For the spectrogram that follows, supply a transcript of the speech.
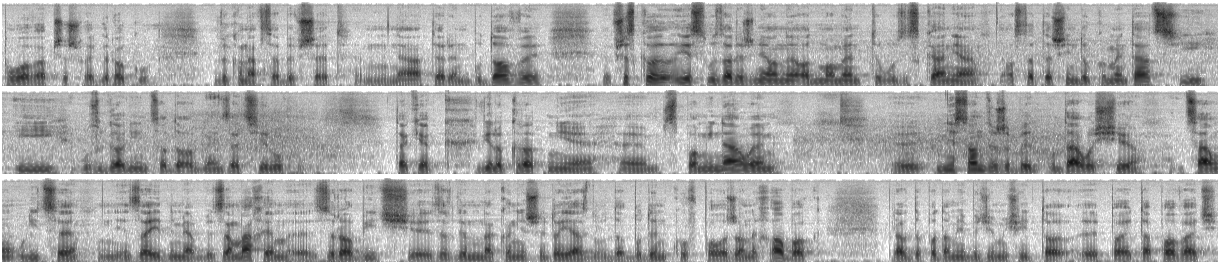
połowa przyszłego roku wykonawca by wszedł na teren budowy. Wszystko jest uzależnione od momentu uzyskania ostatecznej dokumentacji i uzgodnień co do organizacji ruchu. Tak jak wielokrotnie wspominałem, nie sądzę, żeby udało się całą ulicę za jednym jakby zamachem e, zrobić ze względu na konieczność dojazdów do budynków położonych obok. Prawdopodobnie będziemy musieli to poetapować.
